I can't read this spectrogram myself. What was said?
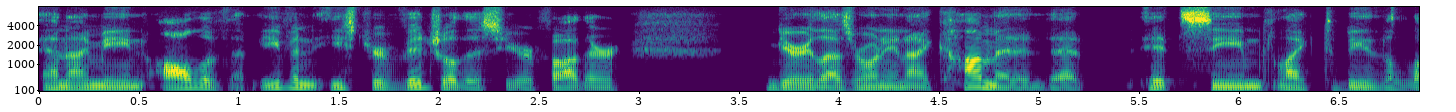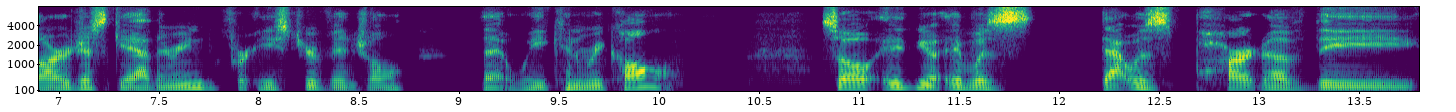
and I mean all of them. Even Easter Vigil this year, Father Gary Lazzaroni and I commented that it seemed like to be the largest gathering for Easter Vigil that we can recall. So it, you know, it was that was part of the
